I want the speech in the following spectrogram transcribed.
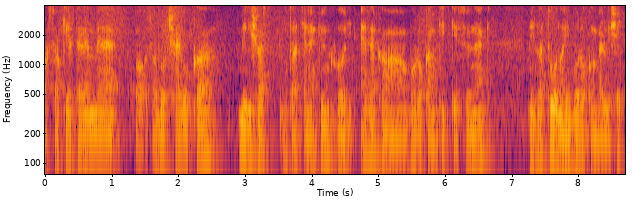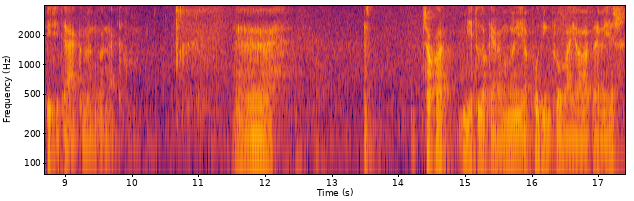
a szakértelemmel, az adottságokkal mégis azt mutatja nekünk, hogy ezek a borok, amik itt készülnek, még a tónai borokon belül is egy picit elkülönülnek. Ezt csak a, mit tudok erre mondani, a puding próbálja az evés,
